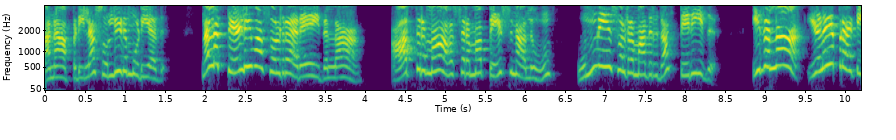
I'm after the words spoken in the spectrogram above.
ஆனா அப்படிலாம் சொல்லிட முடியாது. நல்லா தெளிவா சொல்றாரே இதெல்லாம். ஆத்திரமா அவசரமா பேசினாலும் உண்மையை சொல்ற மாதிரி தான் தெரியுது. இதெல்லாம் இளைய பிராட்டி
